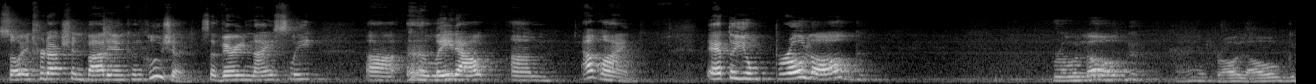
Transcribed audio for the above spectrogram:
So introduction, body, and conclusion. It's a very nicely uh, laid out um, outline. Ito yung prologue. Prologue. Ay, prologue.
